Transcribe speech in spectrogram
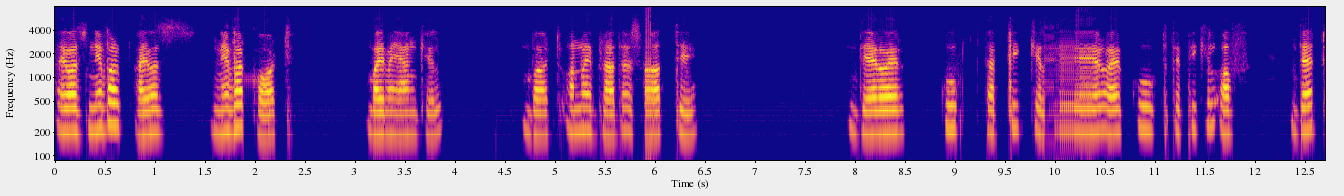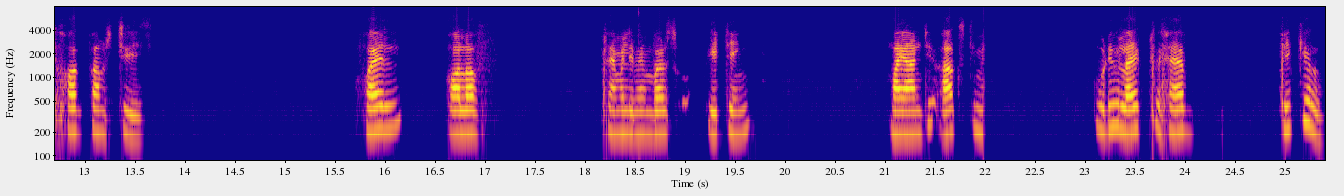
I was never I was never caught by my uncle, but on my brother's birthday there were cooked the pickle there were cooked the pickle of that hog farm trees. While all of family members eating, my auntie asked me, Would you like to have pickle?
